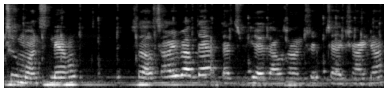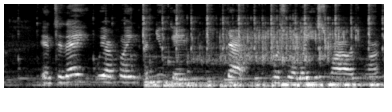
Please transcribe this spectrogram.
two months now. So sorry about that. That's because I was on a trip to China. And today we are playing a new game that was released while I was.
